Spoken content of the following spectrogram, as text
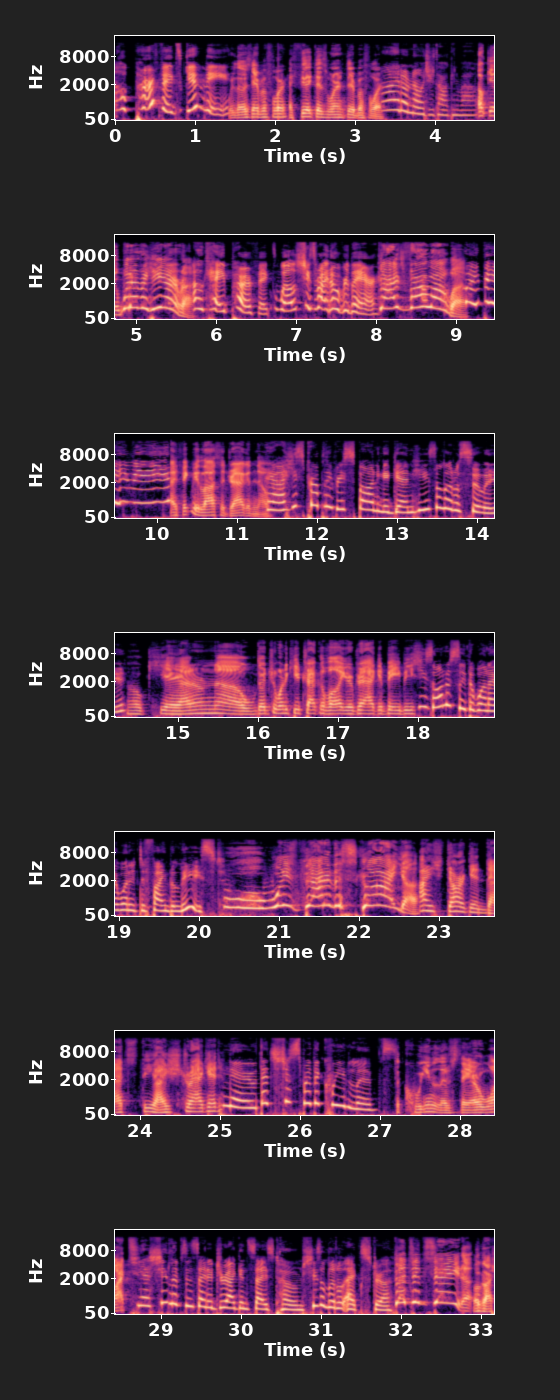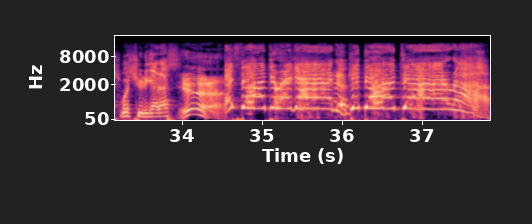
Oh, perfect. Give me. Were those there before? I feel like those weren't there before. I don't know what you're talking about. Okay, whatever here. Okay, perfect. Well, she's right over there. Guys, follow. My baby! I think we lost the dragon though. Yeah, he's probably respawning again. He's a little silly. Okay, I don't know. Don't you want to keep track of all your dragon babies? He's honestly the one I wanted to find the least. Whoa, what is that in the sky? Ice Dragon. That's the ice dragon? No, that's just where the queen lives. The queen lives there. What? Yeah, she lives inside a dragon-sized home. She's a little extra. That's insane! Oh gosh, what's shooting at us? Yeah. It's the hunter again! Get the hunter!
